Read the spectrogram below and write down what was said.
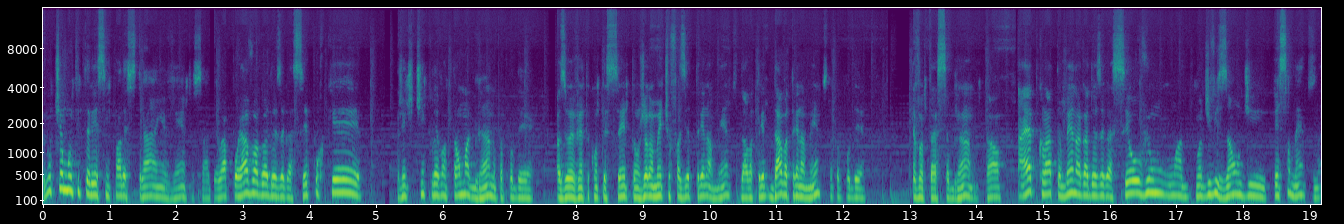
eu não tinha muito interesse em palestrar em eventos, sabe? Eu apoiava o H2HC porque a gente tinha que levantar uma grana para poder fazer o evento acontecer, então geralmente eu fazia treinamentos, dava, tre dava treinamentos né, para poder levantar essa grana e tal. Na época lá também, no H2HC, houve um, uma, uma divisão de pensamentos, né?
